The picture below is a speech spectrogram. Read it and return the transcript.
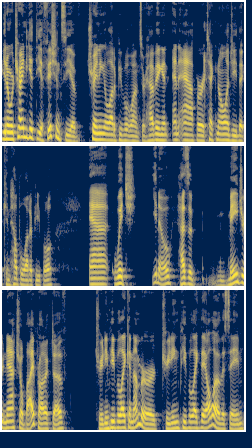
you know, we're trying to get the efficiency of training a lot of people at once or having an, an app or a technology that can help a lot of people, uh, which, you know, has a major natural byproduct of treating people like a number or treating people like they all are the same.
